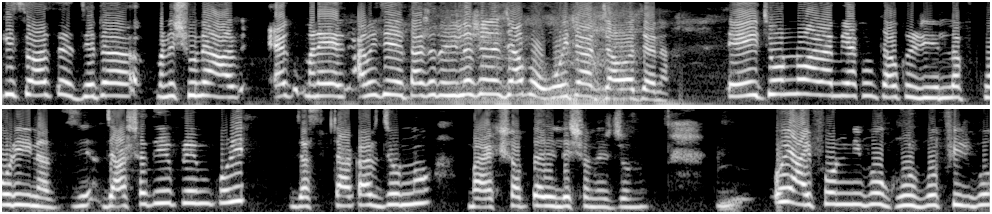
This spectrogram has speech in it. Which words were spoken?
কিছু আছে যেটা মানে শুনে আর এক- মানে আমি যে তার সাথে রিলেশনে যাব, ওইটা আর যাওয়া যায় না। এই জন্য আর আমি এখন কাউকে রিয়েল লাভ করি না। যার সাথে প্রেম করি জাস্ট টাকার জন্য বা এক সপ্তাহ রিলেশনের জন্য। ওই আইফোন নিব, ঘুরবো, ফিরবো,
